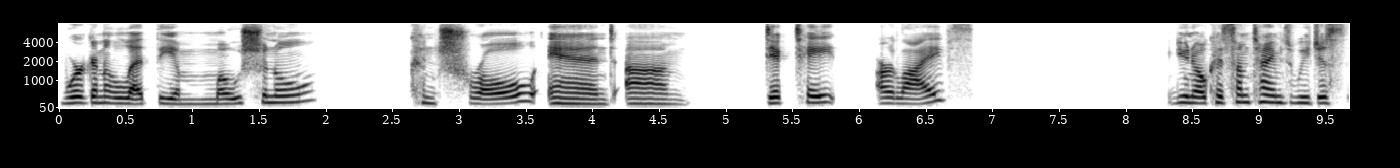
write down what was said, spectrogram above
we're going to let the emotional control and um, dictate our lives. You know, because sometimes we just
